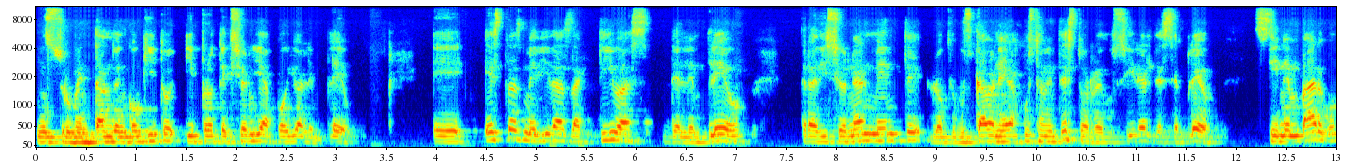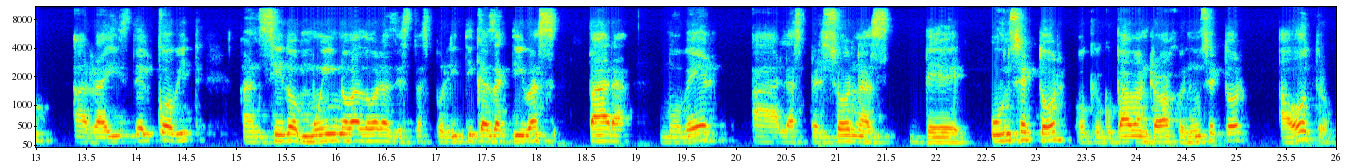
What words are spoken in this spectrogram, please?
instrumentando en Conquito, y protección y apoyo al empleo. Eh, estas medidas activas del empleo tradicionalmente lo que buscaban era justamente esto, reducir el desempleo. Sin embargo, a raíz del COVID han sido muy innovadoras estas políticas activas para mover a las personas de un sector o que ocupaban trabajo en un sector a otro,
